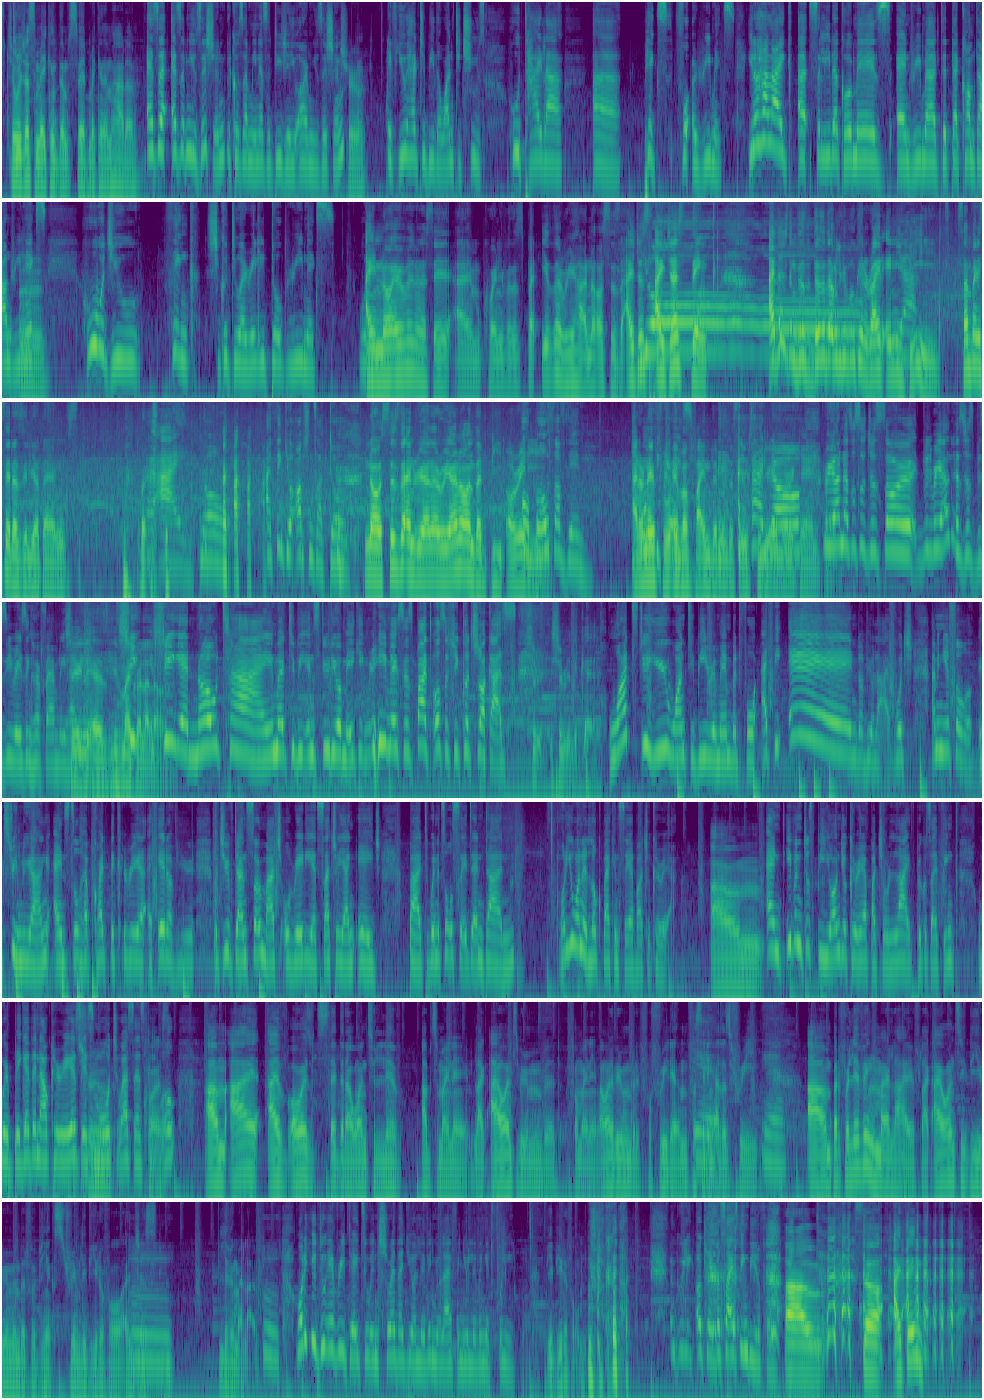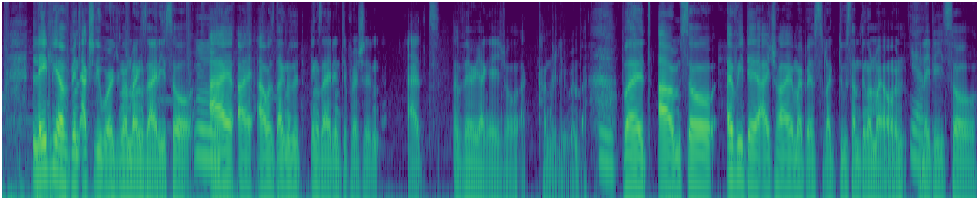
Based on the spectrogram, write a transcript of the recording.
She was just making them sweat, making them harder. As a as a musician, because I mean, as a DJ, you are a musician. True. If you had to be the one to choose who Tyla uh, picks for a remix, you know how like uh, Selena Gomez and Rema did that "Calm Down" remix. Mm. Who would you think she could do a really dope remix? With? I know everyone's gonna say I'm corny for this, but either Rihanna or SZA. I just, I just think, I just think those, those are the only people who can write any Yeah. beat. Somebody said Azealia Banks, but I no. I think your options are dope. no, SZA and Rihanna. Rihanna on that beat already. Oh, both of them. I don't know if we'll ever find them in the same studio ever again. but Rihanna's also just so. Rihanna's just busy raising her family. She really is. Leave my she, girl alone. She had no time to be in studio making remixes, but also she could shock us. She, she really could. What do you want to be remembered for at the end of your life? Which, I mean, you're still extremely young and still have quite the career ahead of you, but you've done so much already at such a young age. But when it's all said and done, what do you want to look back and say about your career? Um, and even just beyond your career but your life because i think we're bigger than our careers there's more to us as people Um, I I've always said that I want to live up to my name. Like I want to be remembered for my name. I want to be remembered for freedom, for setting others free. yeah Um, but for living my life, like I want to be remembered for being extremely beautiful and just living my life. Mm. what do you do every day to ensure that you're living your life and you're living it fully Be beautiful. Okay besides being beautiful um, so I think lately I've been actually working on my anxiety. So Mm. I, I I was diagnosed with anxiety and depression at a very young age, or I can't really remember. Mm. But um, so every day I try my best to like do something on my own Yeah. lately. So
